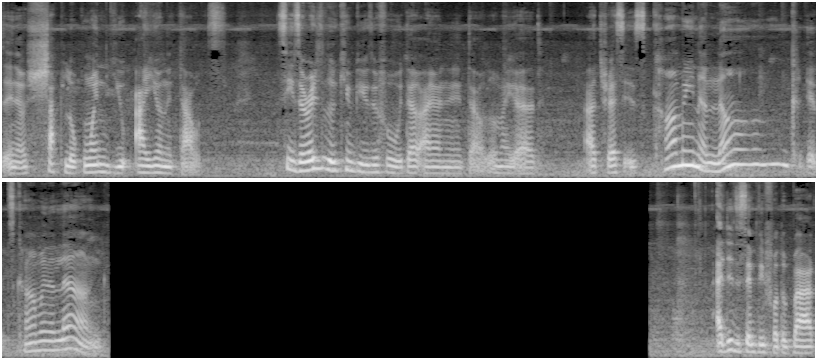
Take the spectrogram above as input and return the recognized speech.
you know sharp look when you iron it out. See, it's already looking beautiful without ironing it out. Oh my god. Our dress is coming along. It's coming along. I did the same thing for the back.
